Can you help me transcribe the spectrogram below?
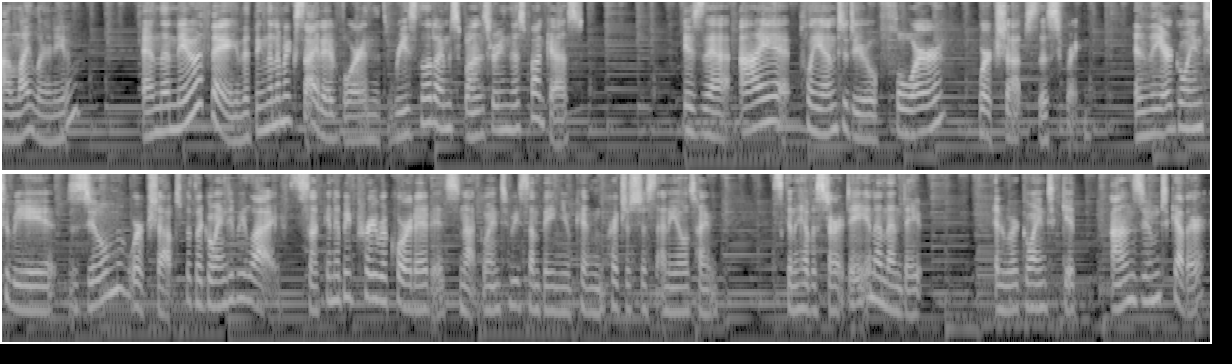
online learning. And the new thing, the thing that I'm excited for, and the reason that I'm sponsoring this podcast, is that I plan to do four workshops this spring. And they are going to be Zoom workshops, but they're going to be live. It's not going to be pre recorded. It's not going to be something you can purchase just any old time. It's going to have a start date and an end date. And we're going to get on Zoom together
